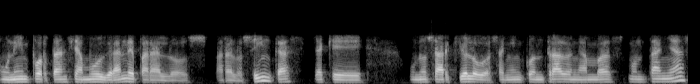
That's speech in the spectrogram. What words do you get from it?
una importancia muy grande para los, para los incas, ya que unos arqueólogos han encontrado en ambas montañas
